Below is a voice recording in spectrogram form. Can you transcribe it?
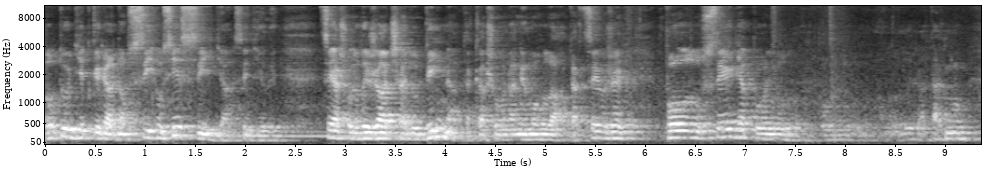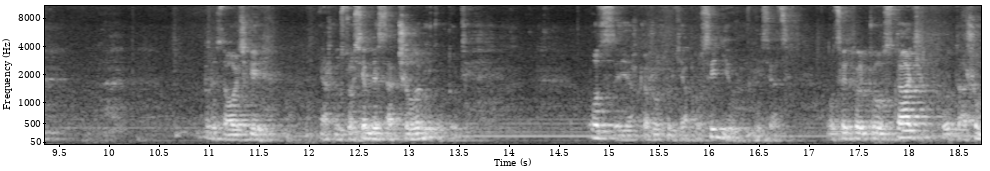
Отут дітки рядом, всі, усі сидя сиділи. Це що лежача людина, така, що вона не могла, так це вже полусидя, полу, полу, так, ну, представочки, я ж кажу, 170 чоловік тут. Оце, я ж кажу, тут я просидів місяць. Оце тільки встать, от, щоб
